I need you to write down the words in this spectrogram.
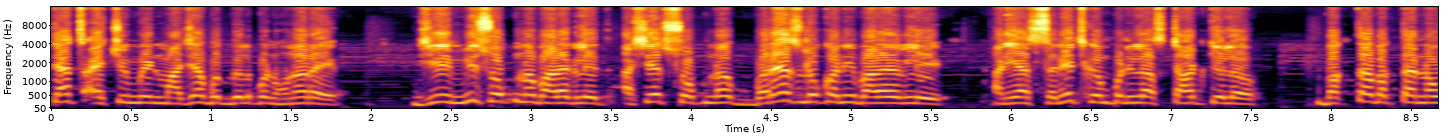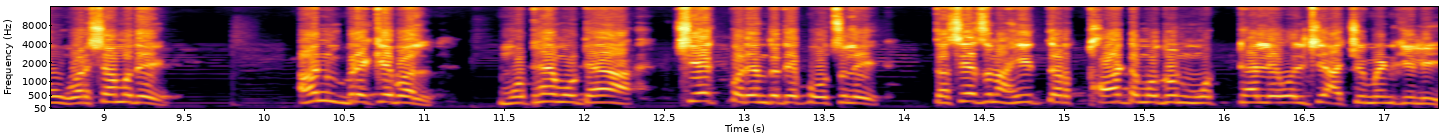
त्याच अचिव्हमेंट माझ्याबद्दल पण होणार आहे. जे मी स्वप्न बाळगलेत असेच स्वप्न बऱ्याच लोकांनी बाळगले आणि या सनेज कंपनीला स्टार्ट केलं. बघता बघता नऊ वर्षामध्ये अनब्रेकेबल मोठ्या मोठ्या चेक पर्यंत ते पोहोचले. तसेच नाही तर थॉटमधून मोठ्या लेवलची अचिव्हमेंट केली.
